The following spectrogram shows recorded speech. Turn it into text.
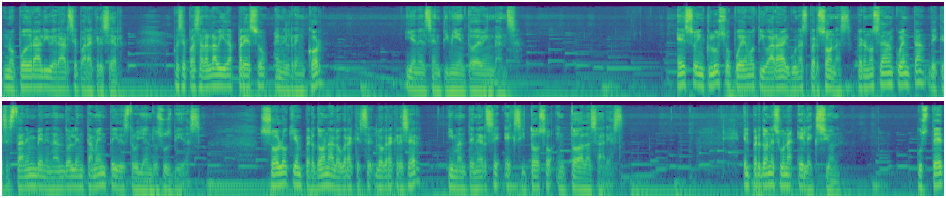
no podrá liberarse para crecer, pues se pasará la vida preso en el rencor y en el sentimiento de venganza. Eso incluso puede motivar a algunas personas, pero no se dan cuenta de que se están envenenando lentamente y destruyendo sus vidas. Solo quien perdona logra, logra crecer y mantenerse exitoso en todas las áreas. El perdón es una elección. Usted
